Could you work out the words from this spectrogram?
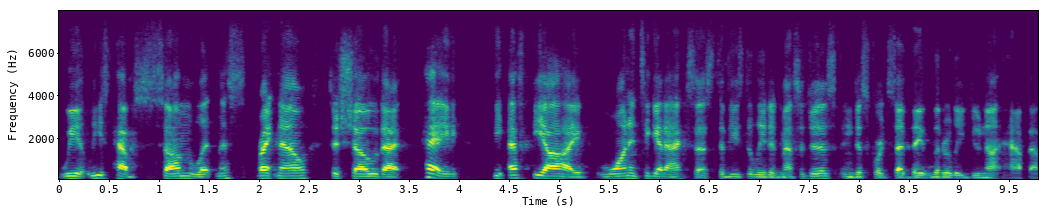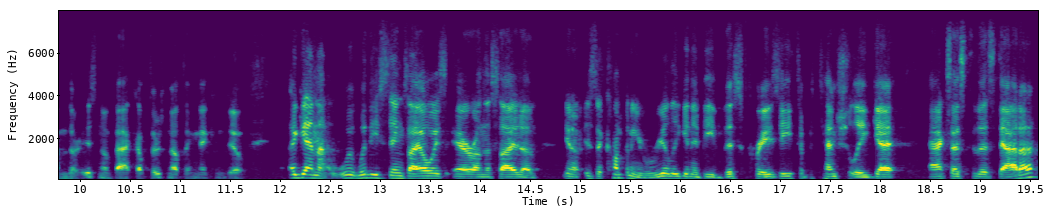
we at least have some litmus right now to show that, hey, the FBI wanted to get access to these deleted messages, and Discord said they literally do not have them. There is no backup. There's nothing they can do. Again, uh, with, with these things, I always err on the side of, you know, is a company really going to be this crazy to potentially get access to this data?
